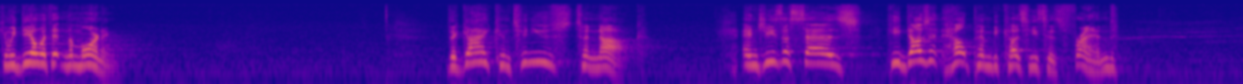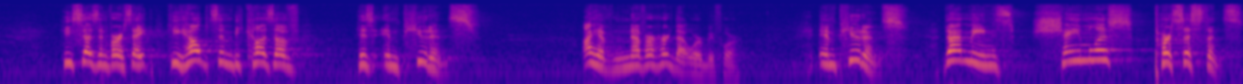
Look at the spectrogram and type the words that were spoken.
Can we deal with it in the morning? The guy continues to knock. And Jesus says he doesn't help him because he's his friend. He says in verse 8, he helps him because of his impudence. I have never heard that word before. Impudence. That means shameless persistence.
